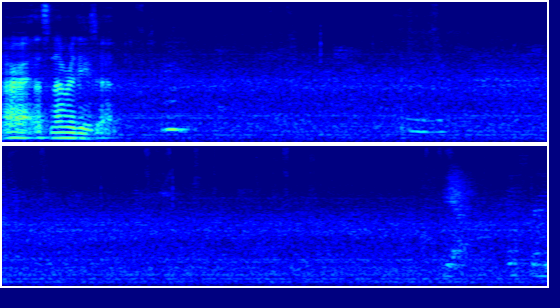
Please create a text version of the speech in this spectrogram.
Alright, let's number these up. Yeah, it's crazy.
